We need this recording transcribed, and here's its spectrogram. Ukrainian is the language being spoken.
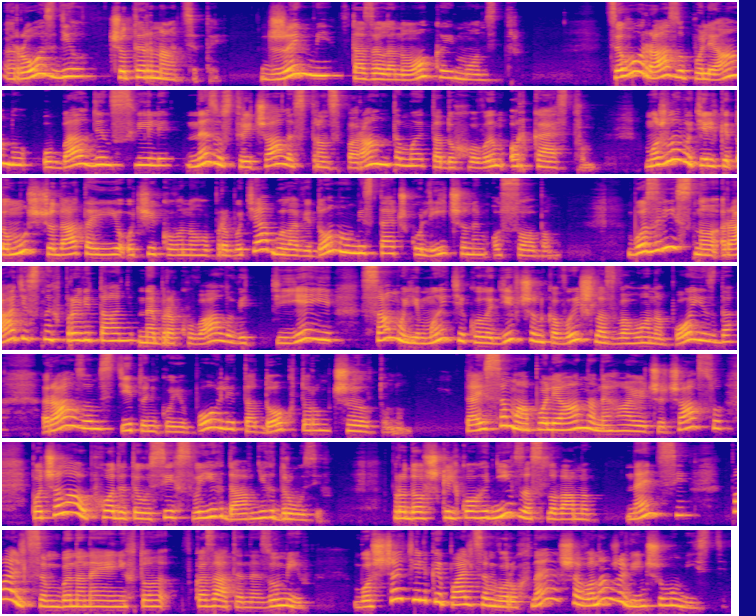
Розділ 14. Джиммі та зеленоокий монстр. Цього разу Поліану у Белдінсвілі не зустрічали з транспарантами та духовим оркестром. Можливо, тільки тому, що дата її очікуваного прибуття була відома в містечку ліченим особам. Бо, звісно, радісних привітань не бракувало від тієї самої миті, коли дівчинка вийшла з вагона поїзда разом з тітонькою Полі та доктором Чилтоном. Та й сама Поліанна, не гаючи часу, почала обходити усіх своїх давніх друзів. Впродовж кількох днів, за словами Ненсі, пальцем би на неї ніхто вказати не зумів бо ще тільки пальцем ворухнеш, а вона вже в іншому місці.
